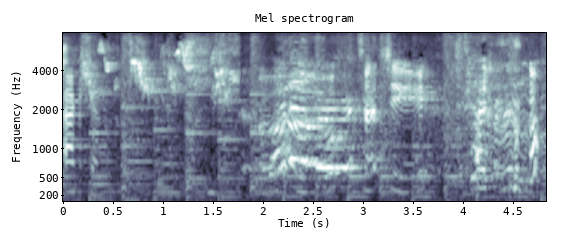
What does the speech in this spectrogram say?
Action. Whatever. touchy.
